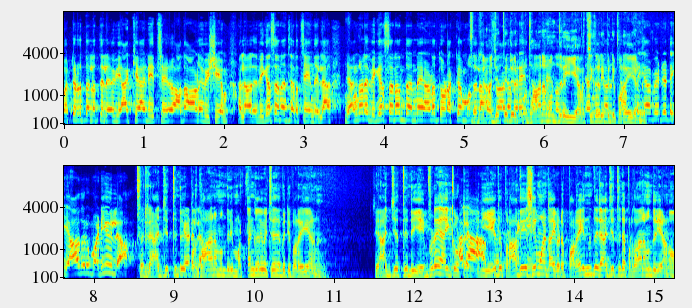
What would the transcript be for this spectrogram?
മറ്റൊരു തലത്തിൽ വ്യാഖ്യാനിച്ച് അതാണ് വിഷയം. അല്ലാതെ വികസനം ചർച്ച ചെയ്യുന്നില്ല. ഞങ്ങൾ വികസനം തന്നെയാണ് തുടക്കം മുതൽ പ്രധാനമന്ത്രി ഇറച്ചിക്കറിയെ പറ്റി പറയുകയാണ്. യാതൊരു മടിയില്ല രാജ്യത്തിന്റെ പ്രധാനമന്ത്രി മട്ടം കറി വെച്ചതിനെ പറ്റി പറയുകയാണ് രാജ്യത്തിന്റെ എവിടെ ആയിക്കോട്ടെ ഇനി ഏത് പ്രാദേശികമായിട്ടായിക്കോട്ടെ പറയുന്നത് രാജ്യത്തിന്റെ പ്രധാനമന്ത്രിയാണോ?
